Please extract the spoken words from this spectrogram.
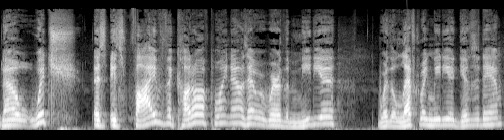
Now, which is is five the cutoff point now? Is that where the media, where the left wing media gives a damn?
